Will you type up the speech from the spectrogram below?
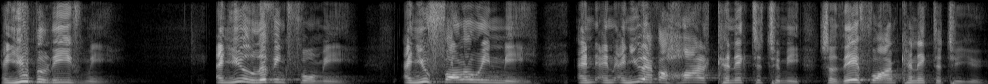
and you believe me, and you're living for me, and you're following me, and, and, and you have a heart connected to me. So therefore, I'm connected to you.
